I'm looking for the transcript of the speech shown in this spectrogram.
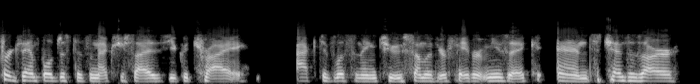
for example, just as an exercise, you could try active listening to some of your favorite music, and chances are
